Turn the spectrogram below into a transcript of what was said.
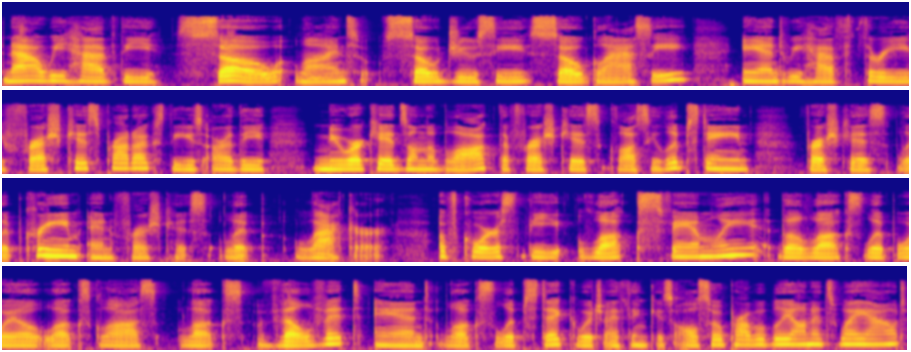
Now we have the So line, so, so juicy, so glassy. And we have three Fresh Kiss products. These are the newer kids on the block the Fresh Kiss Glossy Lip Stain, Fresh Kiss Lip Cream, and Fresh Kiss Lip Lacquer of course, the Luxe family the Luxe Lip Oil, Luxe Gloss, Luxe Velvet, and Luxe Lipstick, which I think is also probably on its way out,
